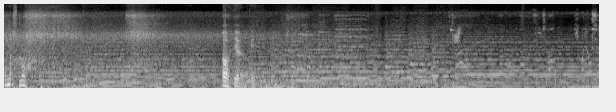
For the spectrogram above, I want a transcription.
How much more? Oh, yeah, okay. 一不留神，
